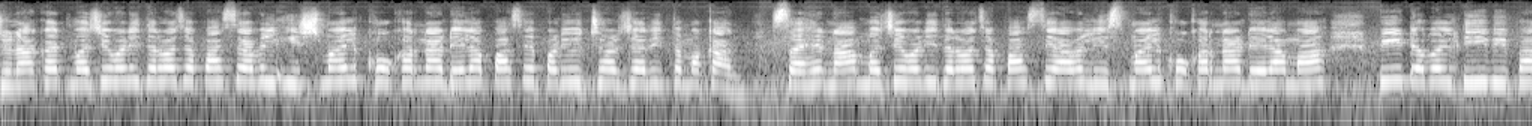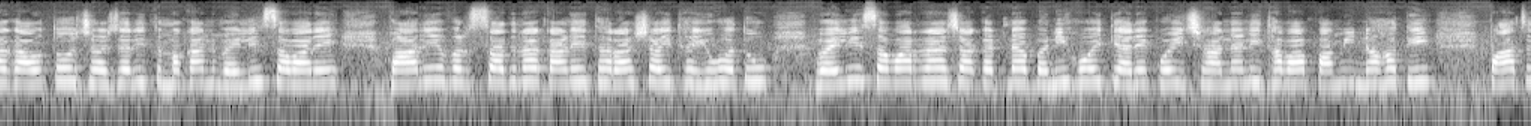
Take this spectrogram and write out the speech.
જુનાગઢ મચેવણી દરવાજા પાસે આવેલ ઇસ્માઇલ ખોખરના ડેલા પાસે પડ્યું જર્જરિત મકાન. શહેરના મચેવણી દરવાજા પાસે આવેલ ઇસ્માઇલ ખોખરના ડેલામાં પી ડબલ ડી વિભાગ આવતો જર્જરિત મકાન વહેલી સવારે ભારે વરસાદના કારણે ધરાશાયી થયું હતું. વહેલી સવારના જ આ ઘટના બની હોય ત્યારે કોઈ જાનહાની થવા પામી ન હતી. પાંચ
